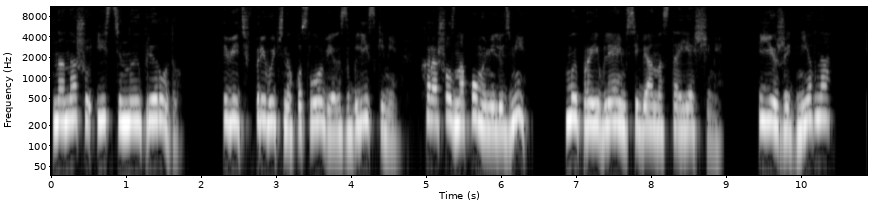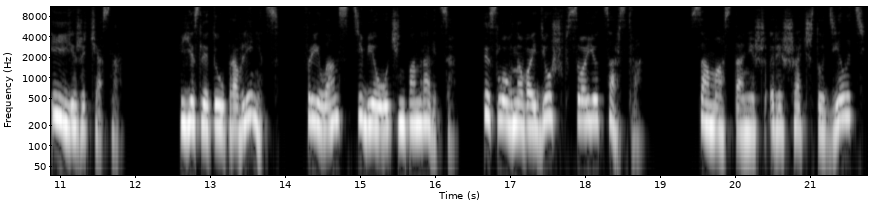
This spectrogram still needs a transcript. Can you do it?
на нашу истинную природу. Ведь в привычных условиях с близкими, хорошо знакомыми людьми мы проявляем себя настоящими, ежедневно и ежечасно. Если ты управленец, фриланс тебе очень понравится. Ты словно войдешь в свое царство. Сама станешь решать, что делать,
